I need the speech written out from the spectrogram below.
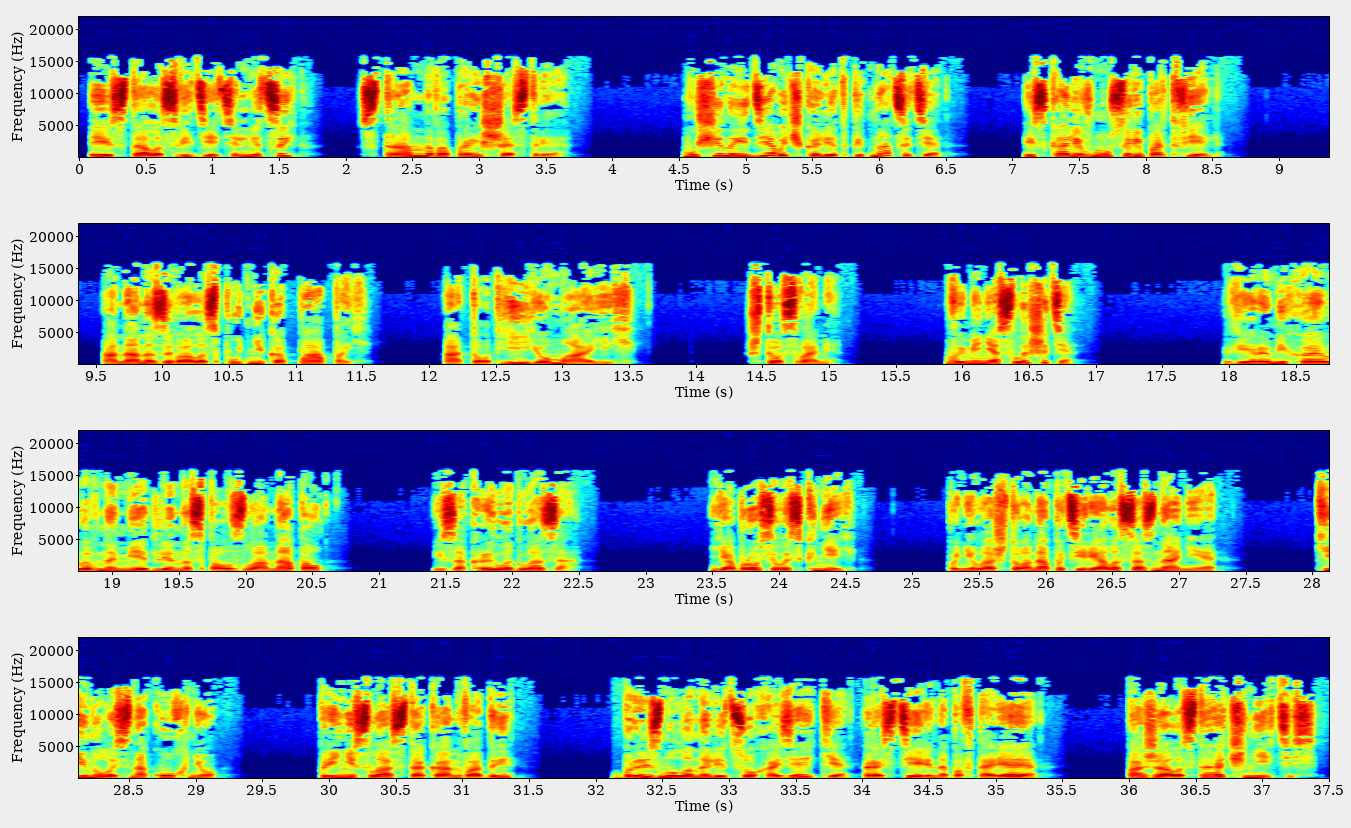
И стала свидетельницей странного происшествия. Мужчина и девочка лет 15 искали в мусоре портфель. Она называла спутника папой, а тот ее Майей. Что с вами? Вы меня слышите? Вера Михайловна медленно сползла на пол и закрыла глаза. Я бросилась к ней. Поняла, что она потеряла сознание. Кинулась на кухню, принесла стакан воды — брызнула на лицо хозяйки, растерянно повторяя «Пожалуйста, очнитесь».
